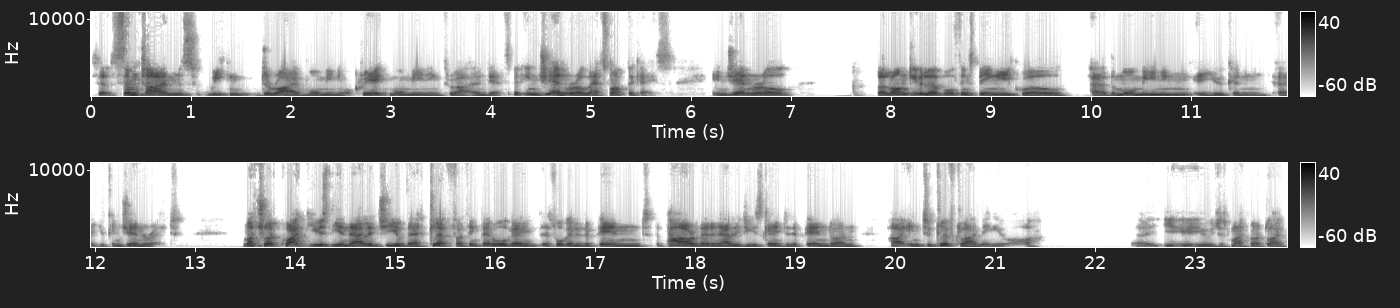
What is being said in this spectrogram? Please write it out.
So sometimes we can derive more meaning or create more meaning through our own deaths. But in general, that's not the case. In general, the longer you live, all things being equal, uh, the more meaning you can, uh, you can generate. I'm not sure I'd quite use the analogy of that cliff. I think that all going that's all going to depend. The power of that analogy is going to depend on how into cliff climbing you are. Uh, you, you just might not like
